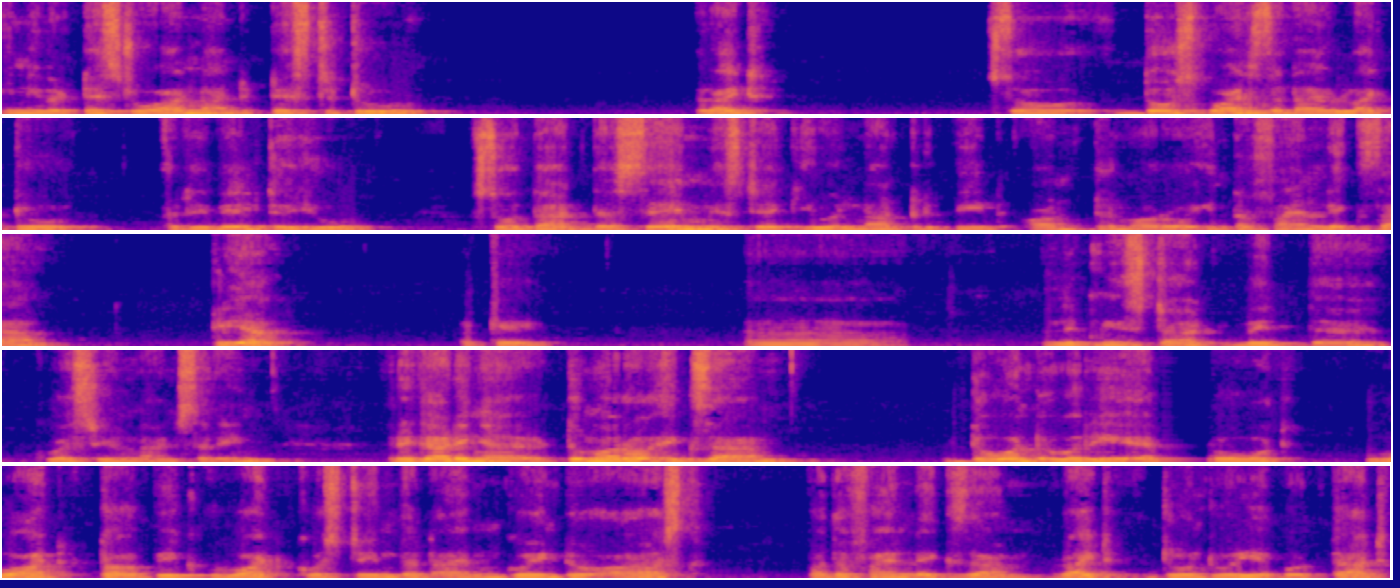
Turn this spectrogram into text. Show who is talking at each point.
Speaker 1: in your test one and test two, right? So those points that I would like to reveal to you so that the same mistake you will not repeat on tomorrow in the final exam. Clear? Okay. Uh, let me start with the question answering. Regarding a tomorrow exam, don't worry about what topic, what question that I'm going to ask for the final exam, right? Don't worry about that.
